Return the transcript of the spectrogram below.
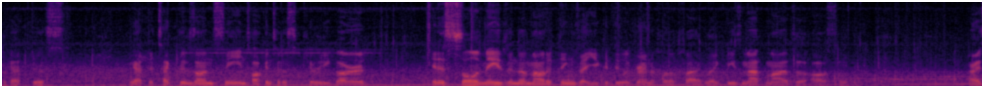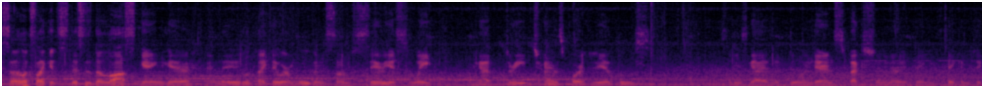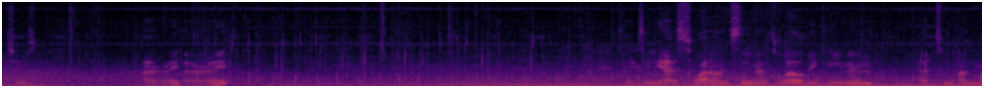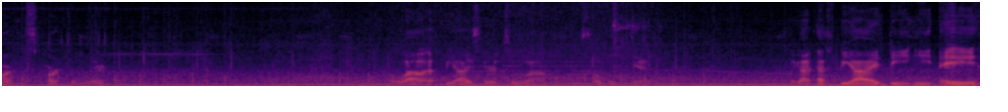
Look at this. We got detectives on scene talking to the security guard. It is so amazing the amount of things that you could do with Grand Theft Auto 5. Like, these map mods are awesome. Alright, so it looks like it's this is the Lost Gang here, and they look like they were moving some serious weight. They got three transport vehicles. These guys are doing their inspection and everything, taking pictures. Alright, alright. So we had SWAT on scene as well. They came in, had two unmarked parked in there. Oh wow, FBI's here too. Wow. Yeah. They got FBI, DEA,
